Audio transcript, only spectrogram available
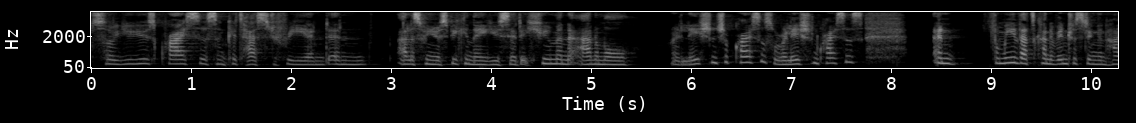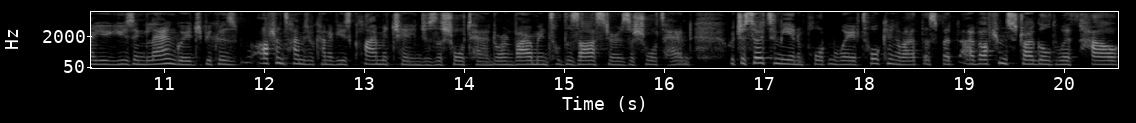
so you use crisis and catastrophe and and alice when you were speaking there you said a human animal relationship crisis or relation crisis and for me, that's kind of interesting in how you're using language because oftentimes we kind of use climate change as a shorthand or environmental disaster as a shorthand, which is certainly an important way of talking about this. But I've often struggled with how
